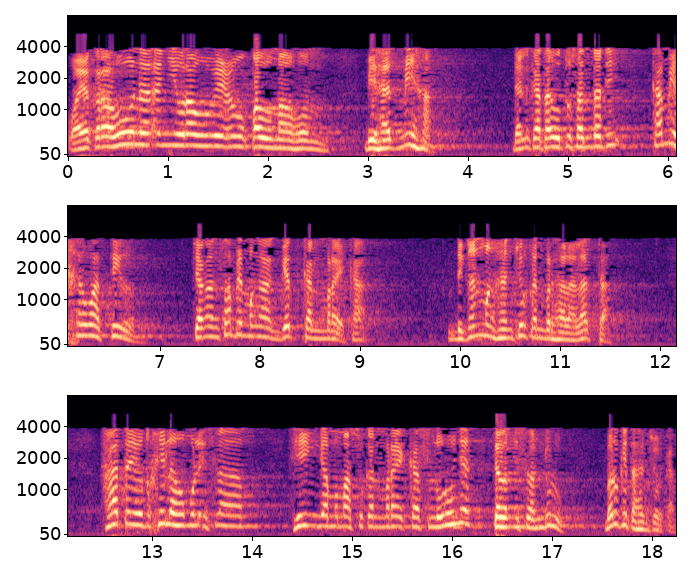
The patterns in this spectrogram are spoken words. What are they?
Wa yakrahuna an yurawwi'u qaumahum bihadmiha. Dan kata utusan tadi, kami khawatir jangan sampai mengagetkan mereka dengan menghancurkan berhala lata hatta yudkhilahumul Islam hingga memasukkan mereka seluruhnya dalam Islam dulu baru kita hancurkan.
